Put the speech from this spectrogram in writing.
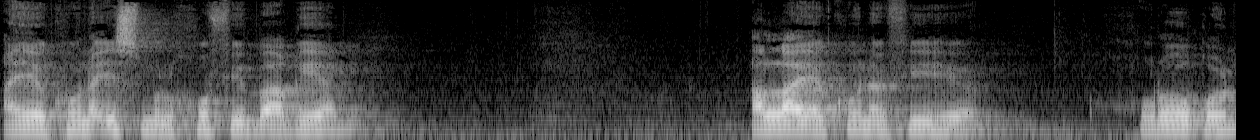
an yakuna ismu lkufi baaqiyan anlaa yakuna fiihi khuruuqun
